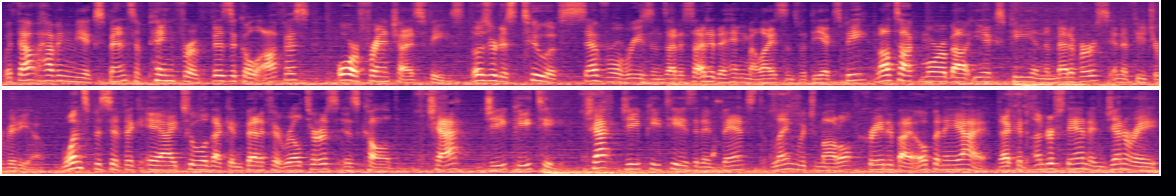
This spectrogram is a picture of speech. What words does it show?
without having the expense of paying for a physical office or franchise fees. Those are just two of several reasons I decided to hang my license with eXp, and I'll talk more about eXp and the metaverse in a future video. One specific AI tool that can benefit realtors is called ChatGPT. ChatGPT is an advanced language model created by OpenAI that can understand and generate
